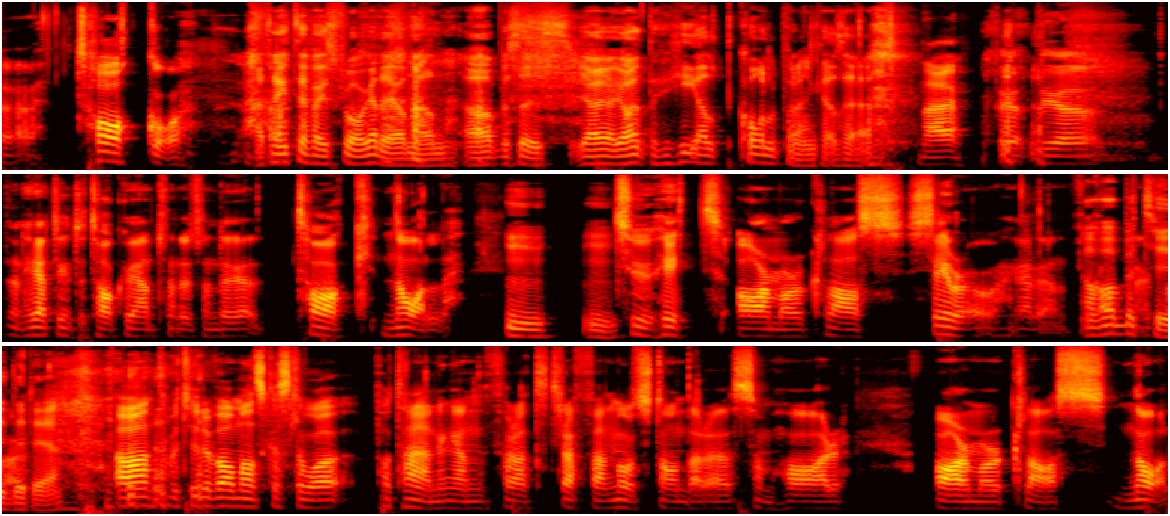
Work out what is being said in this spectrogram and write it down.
eh, taco. Jag tänkte faktiskt fråga dig om den. Ja, precis. Jag, jag har inte helt koll på den kan jag säga. Nej, det, det, den heter ju inte taco egentligen utan det är tak noll. Mm. Mm. To hit armor class zero. Ja, vad förkortning för. betyder det? Ja, det betyder vad man ska slå på tärningen för att träffa en motståndare som har armor class 0.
